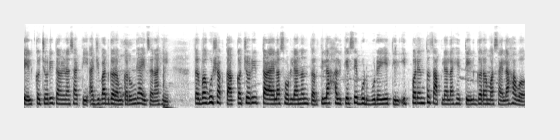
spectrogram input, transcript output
तेल कचोरी तळण्यासाठी अजिबात गरम करून घ्यायचं नाही. तर बघू शकता कचोरी तळायला सोडल्यानंतर तिला हलकेसे बुडबुडे येतील. इथपर्यंतच आपल्याला हे तेल गरम असायला हवं.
